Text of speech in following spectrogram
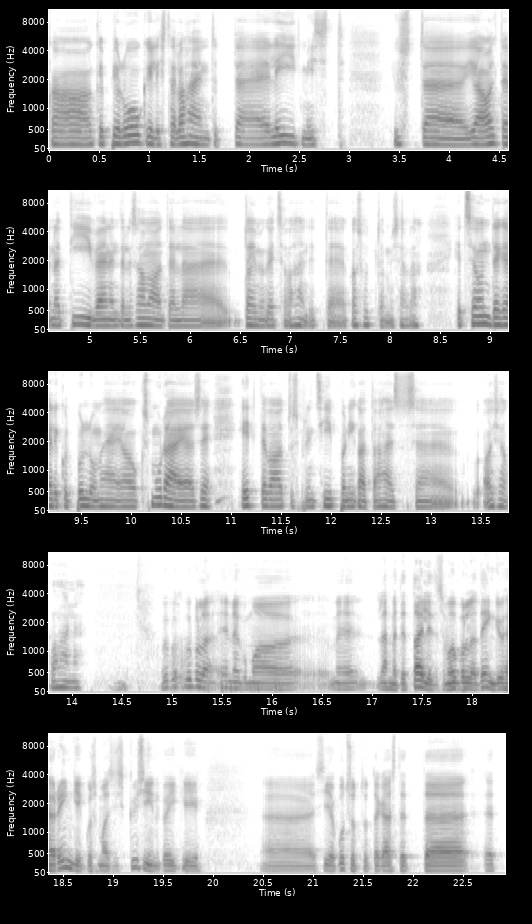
ka bioloogiliste lahendite leidmist just äh, ja alternatiive nendele samadele taimekaitsevahendite kasutamisele. et see on tegelikult põllumehe jaoks mure ja see ettevaatusprintsiip on igatahes äh, asjakohane võib-olla, enne kui ma, me lähme detailidesse, ma võib-olla teengi ühe ringi, kus ma siis küsin kõigi äh, siia kutsutute käest, et, äh, et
